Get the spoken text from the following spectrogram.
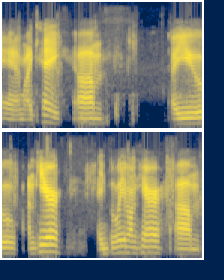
and I'm like, "Hey, um, are you? I'm here. I believe I'm here. Um,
